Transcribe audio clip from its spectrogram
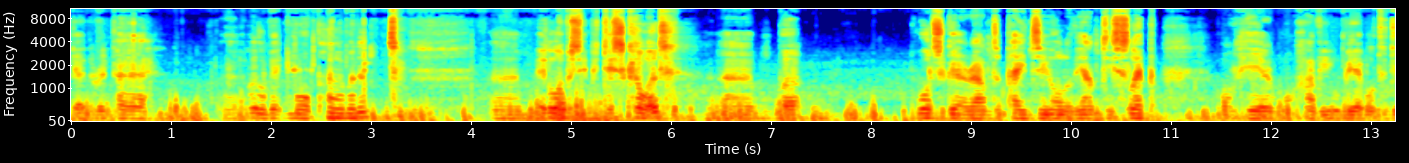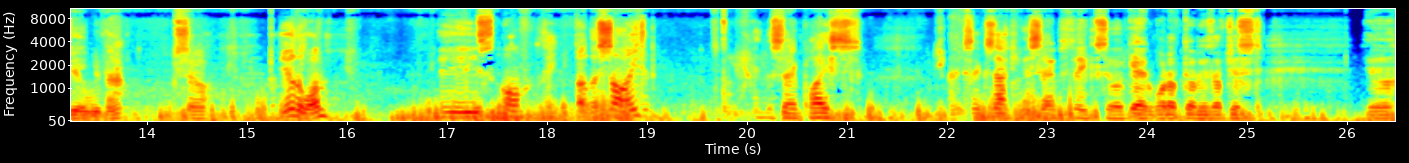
get the repair a little bit more permanent. Um, it'll obviously be discoloured um, but once you get around to painting all of the anti-slip here what have you will be able to deal with that. So the other one is on the other side in the same place. It's exactly the same thing. So again, what I've done is I've just you know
